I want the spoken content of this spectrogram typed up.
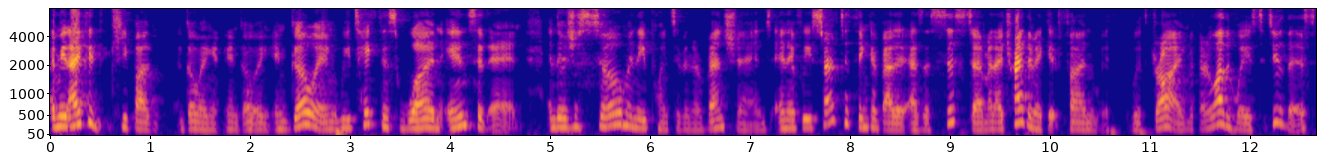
I mean, I could keep on going and going and going. We take this one incident, and there's just so many points of interventions. And if we start to think about it as a system, and I try to make it fun with with drawing, but there are a lot of ways to do this.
